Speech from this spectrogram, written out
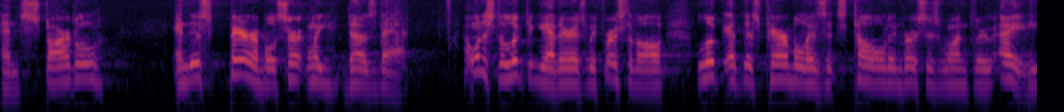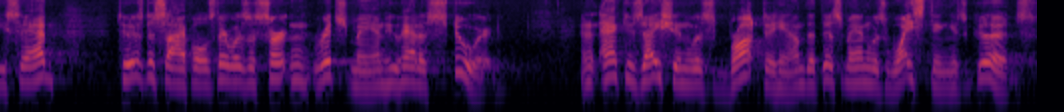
and startle, and this parable certainly does that. I want us to look together as we first of all look at this parable as it's told in verses 1 through 8. He said to his disciples, There was a certain rich man who had a steward, and an accusation was brought to him that this man was wasting his goods.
